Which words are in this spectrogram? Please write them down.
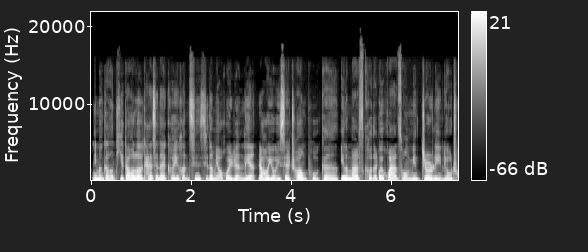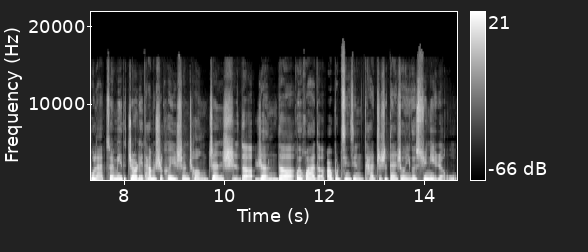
你们刚刚提到了，它现在可以很清晰的描绘人脸，然后有一些创普跟 Elon Musk 的绘画从 Mid Journey 流出来，所以 Mid Journey 他们是可以生成真实的人的绘画的，而不仅仅它只是诞生一个虚拟人物。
